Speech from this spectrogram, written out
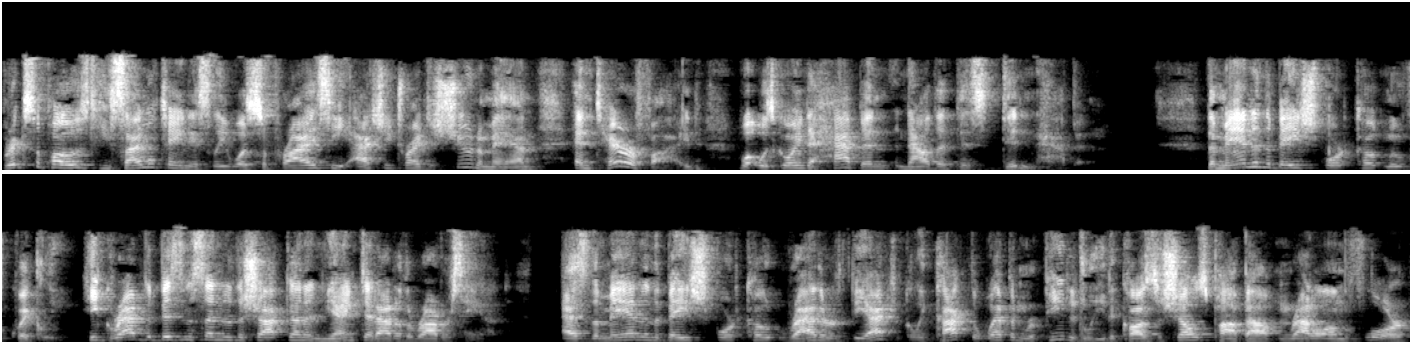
Brick supposed he simultaneously was surprised he actually tried to shoot a man and terrified what was going to happen now that this didn't happen. The man in the beige sport coat moved quickly. He grabbed the business end of the shotgun and yanked it out of the robber's hand. As the man in the beige sport coat rather theatrically cocked the weapon repeatedly to cause the shells pop out and rattle on the floor,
